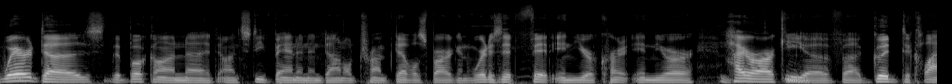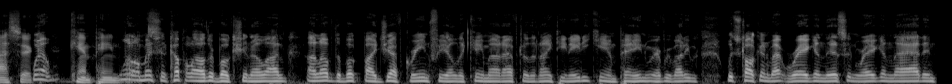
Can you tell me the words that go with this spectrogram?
Where does the book on uh, on Steve Bannon and Donald Trump, Devil's Bargain, where does it fit in your current in your hierarchy of uh, good to classic Mm. Well- campaign Well, I'll mention a couple of other books. You know, I I love the book by Jeff Greenfield that came out after the 1980 campaign, where everybody was, was talking about Reagan this and Reagan that, and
